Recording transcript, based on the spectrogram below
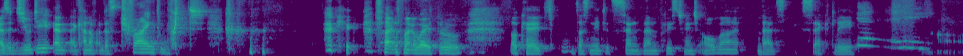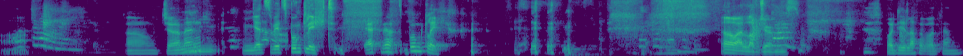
as a duty and I kind of am just trying to find my way through. Okay, just need to send them, please change over. That's exactly uh, German. Mm, jetzt wird's punktlich. Jetzt wird's punktlich. oh, I love Germans. What do you love about them?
